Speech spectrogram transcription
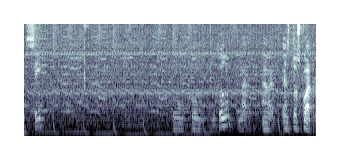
así. Pum, pum pum. Vale, a ver, estos cuatro.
